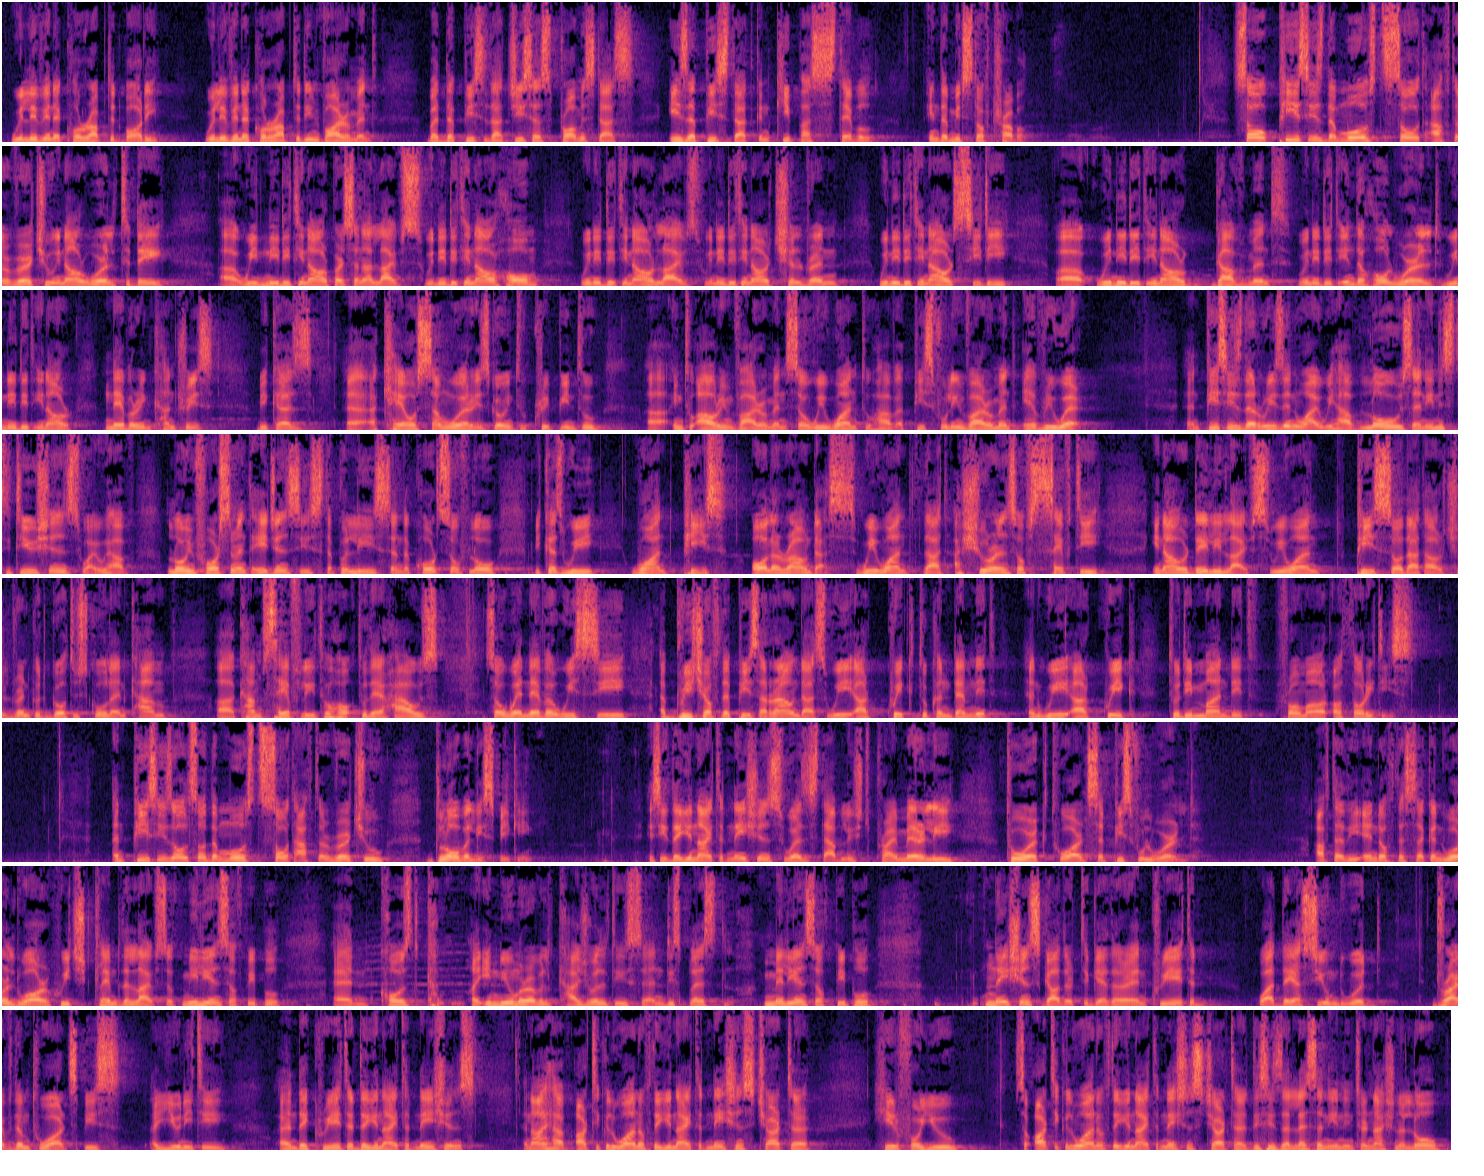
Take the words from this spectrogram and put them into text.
We live in a corrupted body. We live in a corrupted environment. But the peace that Jesus promised us is a peace that can keep us stable in the midst of trouble. So, peace is the most sought after virtue in our world today. Uh, we need it in our personal lives, we need it in our home, we need it in our lives, we need it in our children, we need it in our city, uh, we need it in our government. We need it in the whole world. We need it in our neighboring countries because uh, a chaos somewhere is going to creep into, uh, into our environment. So we want to have a peaceful environment everywhere. And peace is the reason why we have laws and institutions, why we have law enforcement agencies, the police, and the courts of law, because we want peace all around us. We want that assurance of safety in our daily lives. We want peace so that our children could go to school and come, uh, come safely to, ho- to their house. So, whenever we see a breach of the peace around us, we are quick to condemn it and we are quick to demand it from our authorities. And peace is also the most sought after virtue, globally speaking. You see, the United Nations was established primarily to work towards a peaceful world. After the end of the Second World War, which claimed the lives of millions of people and caused innumerable casualties and displaced millions of people, nations gathered together and created what they assumed would drive them towards peace, a unity, and they created the United Nations. And I have Article 1 of the United Nations Charter here for you so, Article 1 of the United Nations Charter, this is a lesson in international law.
